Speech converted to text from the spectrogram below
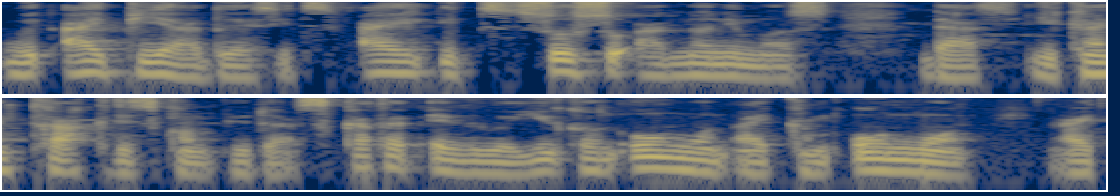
with IP address. It's I, it's so so anonymous that you can't track this computer, scattered everywhere. You can own one, I can own one, right?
